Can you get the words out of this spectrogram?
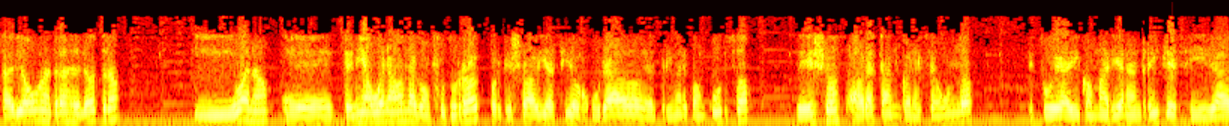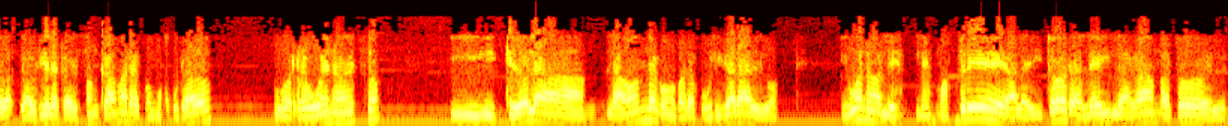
salió uno atrás del otro. Y bueno, eh, tenía buena onda con Futurock porque yo había sido jurado del primer concurso de ellos, ahora están con el segundo, estuve ahí con Mariana Enríquez y Ga- Gabriela Cabezón Cámara como jurado, estuvo re bueno eso. Y quedó la, la onda como para publicar algo. Y bueno, les, les mostré a la editora, Leila Gamba, todo el,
